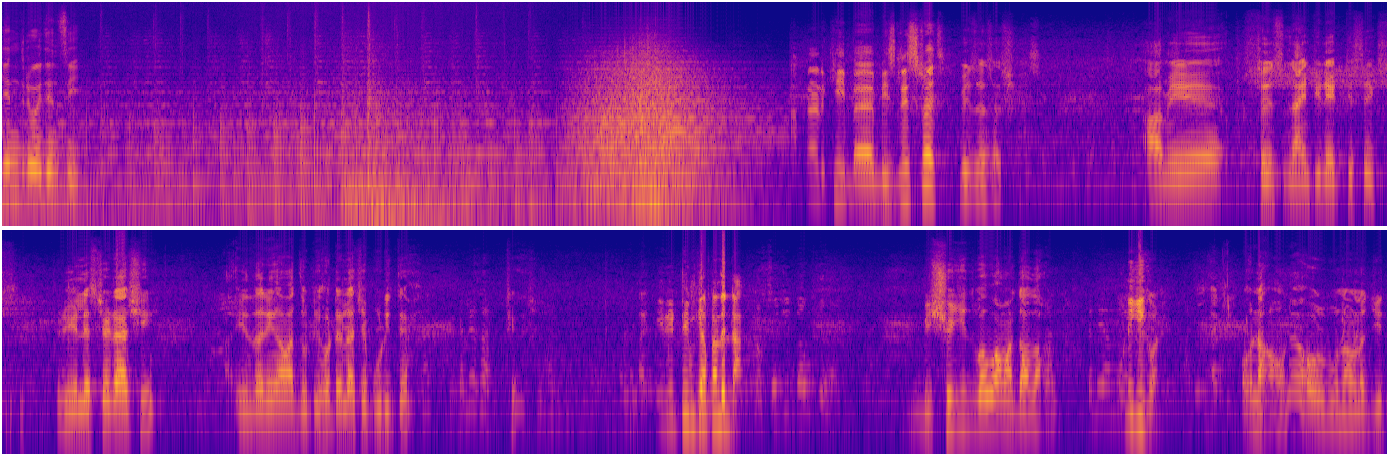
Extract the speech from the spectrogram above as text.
কেন্দ্রীয় এজেন্সি। আপনার কি বিজনেস রয়েছে? বিজনেস আছে। আমি since nineteen eighty six real এস্টেটে আছি। ইদানিং আমার দুটি হোটেল আছে পুরীতে। ঠিক আছে। ইডির টিম কি আপনাদের ডাক বিশ্বজিৎ বাবু আমার দাদা হন। উনি কি করেন? ও না ও না ওর বোন আমরা জিত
